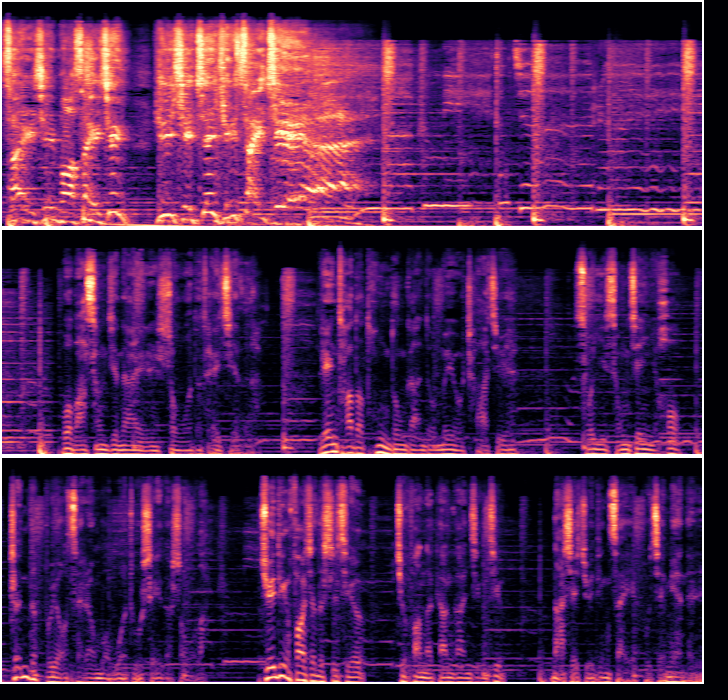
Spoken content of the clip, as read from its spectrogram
再见吧，再见，一切皆已再见。我把曾经的爱人手握得太紧了，连他的痛痛感都没有察觉，所以从今以后真的不要再让我握住谁的手了。决定放下的事情就放得干干净净，那些决定再也不见面的人，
